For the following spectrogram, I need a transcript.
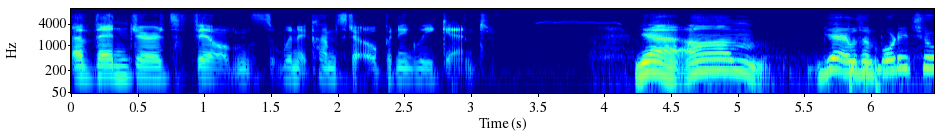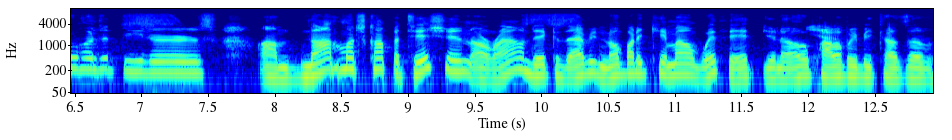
Avengers films when it comes to opening weekend. Yeah, um yeah, it was in 4200 theaters. Um not much competition around it cuz every nobody came out with it, you know, Yeah. probably because of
